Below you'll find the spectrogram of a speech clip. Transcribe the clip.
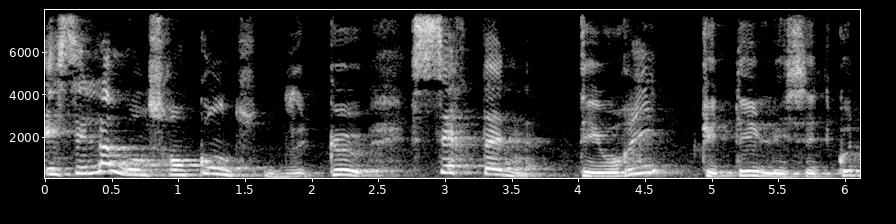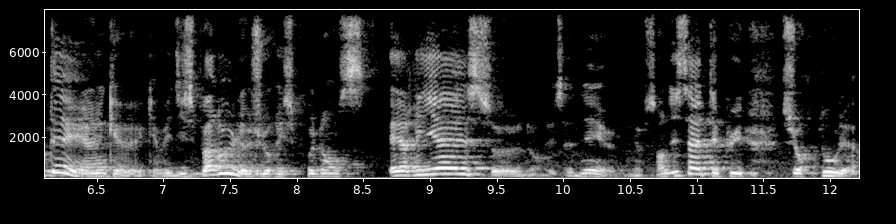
Et c'est là où on se rend compte que certaines théories qui étaient laissées de côté, hein, qui, avaient, disparu, la jurisprudence RIS euh, dans les années 1917, et puis surtout la,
